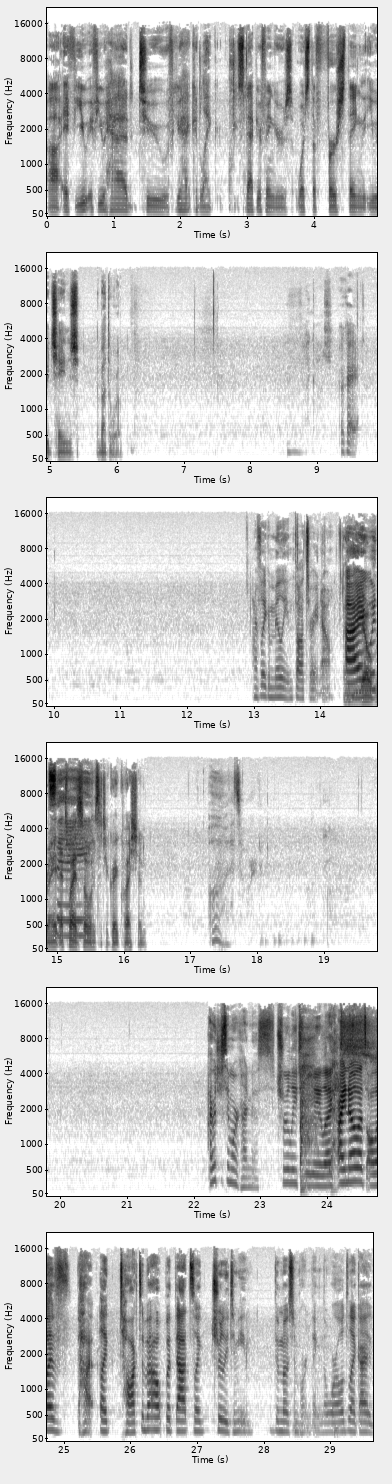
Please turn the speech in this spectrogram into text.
Uh, if you if you had to if you had, could like snap your fingers, what's the first thing that you would change about the world? Oh my gosh. Okay. I have like a million thoughts right now. I know, would right? That's why it's so such a great question. Oh, that's a word. I would just say more kindness. Truly, truly. Like I know that's all I've ha- like talked about, but that's like truly to me the most important thing in the world. Like I,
